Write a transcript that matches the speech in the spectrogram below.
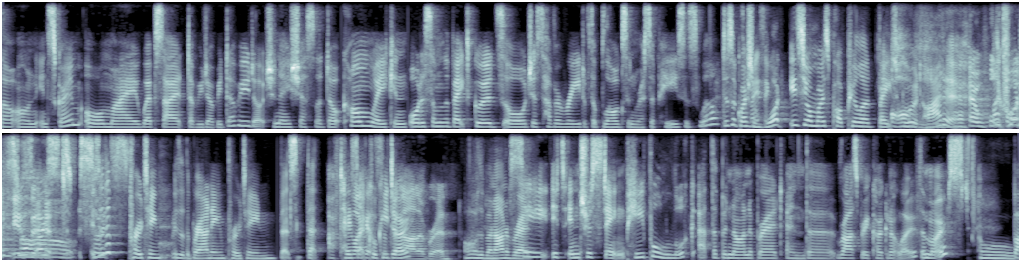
on Instagram or my website www.janaeshesser.com where you can order some of the baked goods or just have a read of the blogs and recipes as well. Just a question. What is your most popular baked Oh, good yeah. item? Like, what is, is your it? most? So is it the protein? Is it the brownie protein that's that tastes like, it's cookie the dough? banana bread. Oh, the banana bread. See, it's interesting. People look at the banana bread and the raspberry coconut loaf the most, oh, but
